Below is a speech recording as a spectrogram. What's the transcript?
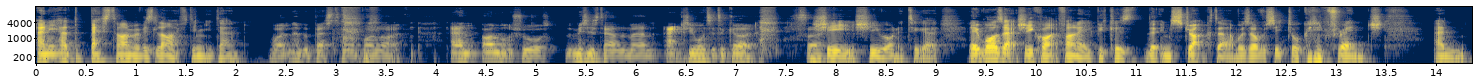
and he had the best time of his life, didn't you, Dan? Well, I didn't have the best time of my life, and I'm not sure the Mrs. Dan the man actually wanted to go. So She she wanted to go. It was actually quite funny because the instructor was obviously talking in French, and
